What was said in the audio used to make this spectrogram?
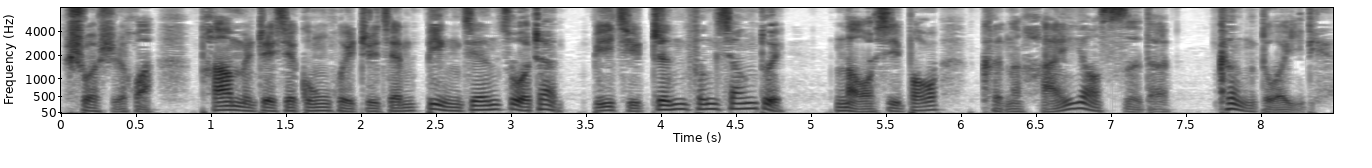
说实话，他们这些工会之间并肩作战，比起针锋相对。脑细胞可能还要死的更多一点。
